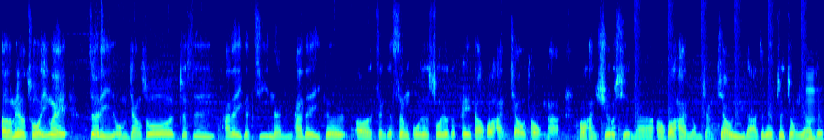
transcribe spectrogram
呃，没有错，因为。这里我们讲说，就是它的一个机能，它的一个呃整个生活的所有的配套，包含交通啊，包含休闲啊，哦，包含我们讲教育啦，这个最重要的。嗯、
